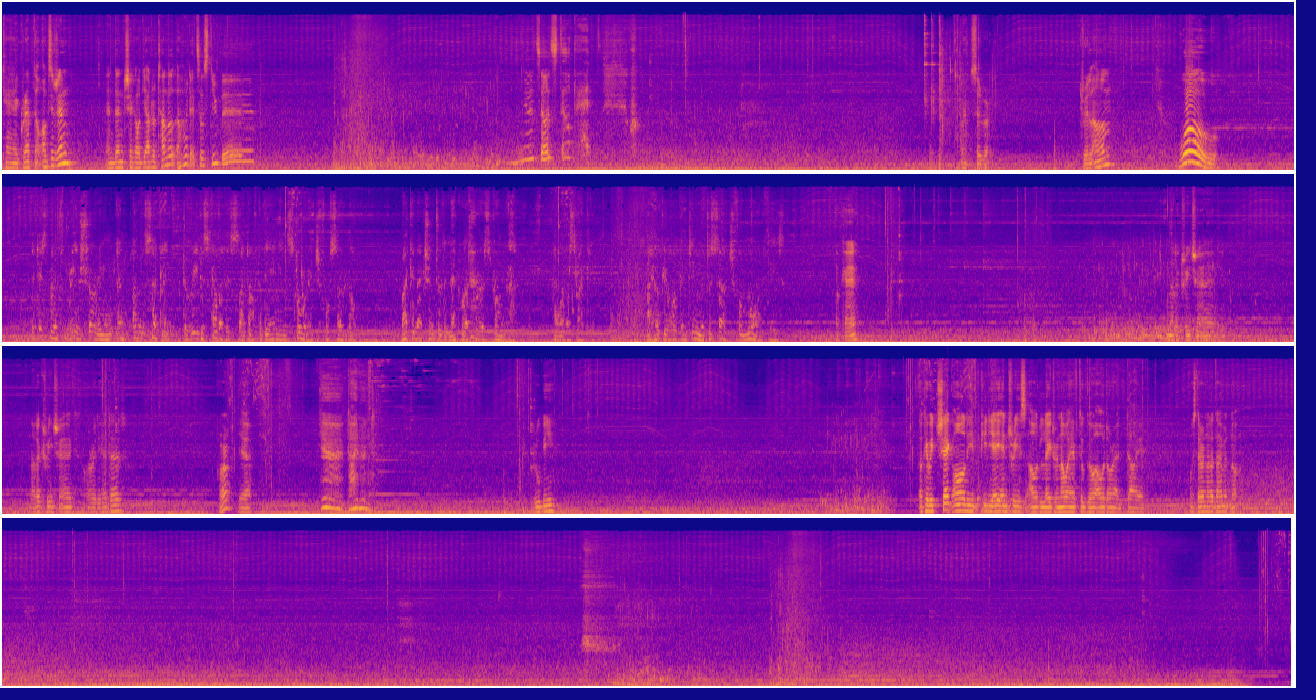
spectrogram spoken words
Okay, I grab the oxygen and then check out the other tunnel. Oh, that's so stupid. You're so stupid. Silver. Drill arm. Whoa! It is both reassuring and unsettling to rediscover this site after being in storage for so long. My connection to the network grows stronger, however slightly. I hope you will continue to search for more of these. Okay. Another creature egg. Another creature egg. Already had that. Or? Yeah. Yeah! Diamond! Ruby. Okay, we check all the PDA entries out later. Now I have to go out or I die. Was there another diamond? No.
